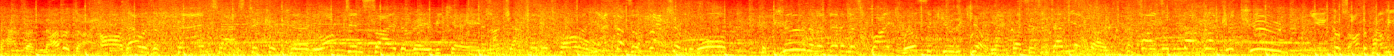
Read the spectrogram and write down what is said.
Perhaps another dive. Oh, that was a fantastic cocoon locked inside the baby cage. Now Jackal gets fallen. Jankos will flash over the wall. Cocoon and a venomous bite will secure the kill. Jankos isn't done yet though. Finds another cocoon. Jankos on the pal. He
